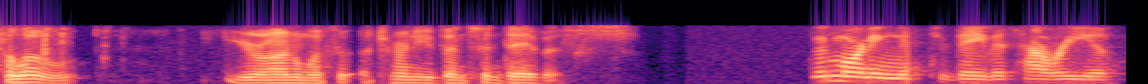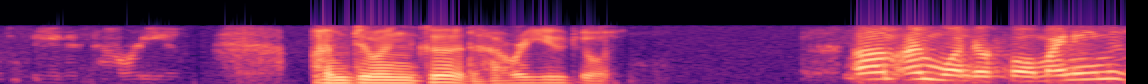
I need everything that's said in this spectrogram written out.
Hello, you're on with Attorney Vincent Davis. Good morning, Mr. Davis. How are you? I'm doing good. How are you doing? Um, I'm wonderful. My name is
